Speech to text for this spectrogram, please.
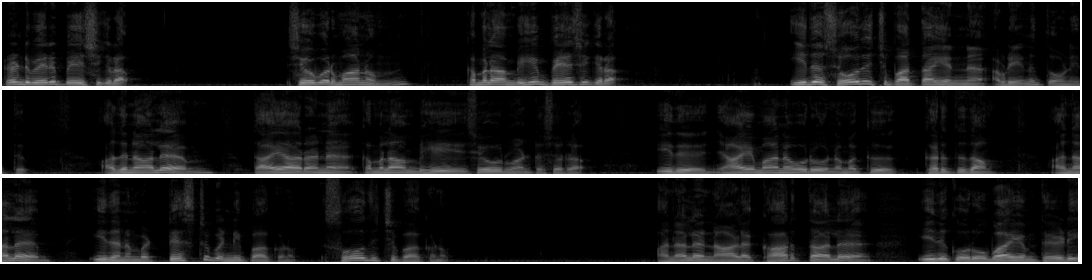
ரெண்டு பேரும் பேசிக்கிறா. சிவபெருமானும் கமலாம்பிகையும் பேசிக்கிறா. இதை சோதிச்சு பார்த்தா என்ன அப்படின்னு தோணித்து. அதனால தாயாரான கமலாம்பிகை சிவபெருமான்கிட்ட சொல்கிறா இது நியாயமான ஒரு நமக்கு கருத்து தான் அதனால் இதை நம்ம டெஸ்ட் பண்ணி பார்க்கணும். சோதிச்சு பார்க்கணும். அதனால் நாளை கார்த்தால் இதுக்கு ஒரு உபாயம் தேடி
